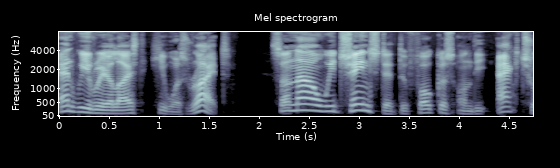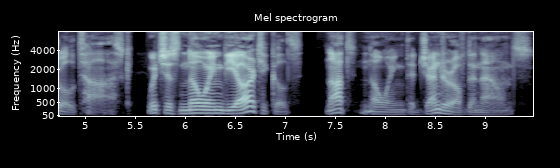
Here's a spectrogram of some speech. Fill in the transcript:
And we realized he was right. So now we changed it to focus on the actual task, which is knowing the articles, not knowing the gender of the nouns.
